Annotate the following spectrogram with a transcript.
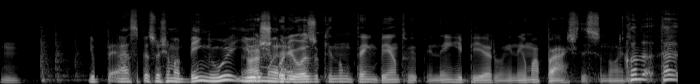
Hum. E as pessoas chamam Benhur e Eu acho Moraes. curioso que não tem Bento e nem Ribeiro em nenhuma parte desse nome. Quando tá-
